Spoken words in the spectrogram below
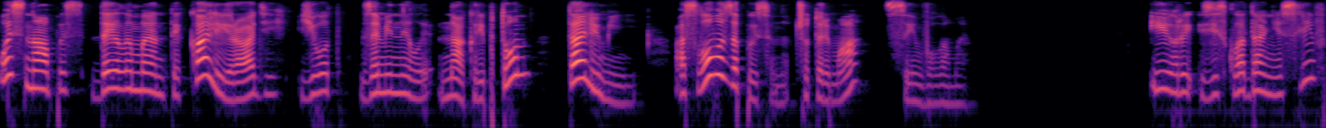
Ось напис, де елементи калій, радій, йод замінили на кріптон та алюміній, а слово записано чотирма символами. Ігри зі складання слів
